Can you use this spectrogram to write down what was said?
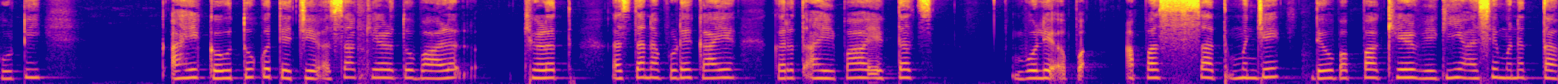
गोटी आहे कौतुक त्याचे. असा खेळ तो बाळ खेळत असताना पुढे काय करत आहे? पहा एकटाच बोले अप आपासात. म्हणजे देवबाप्पा खेळ वेगळी असे म्हणता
